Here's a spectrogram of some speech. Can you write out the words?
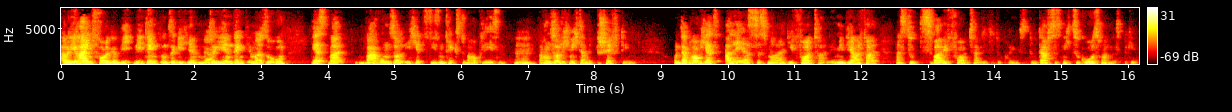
Aber die Reihenfolge, wie, wie denkt unser Gehirn? Ja. Unser Gehirn denkt immer so rum, erstmal, warum soll ich jetzt diesen Text überhaupt lesen? Mhm. Warum soll ich mich damit beschäftigen? Und da brauche ich als allererstes Mal die Vorteile. Im Idealfall hast du zwei Vorteile, die du bringst. Du darfst es nicht zu groß machen, das Paket.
